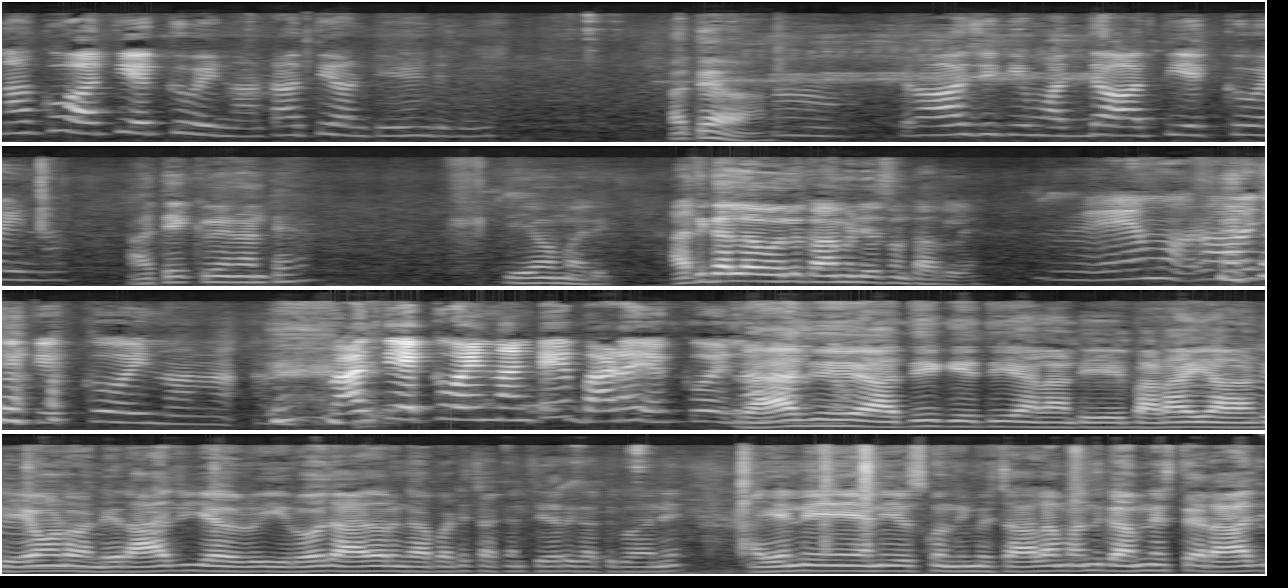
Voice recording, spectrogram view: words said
నాకు అతి ఎక్కువైందంట అతి అంటే ఏంటిది? అతే రాజుకి మధ్య అతి ఎక్కువైంది. అతి ఎక్కువేందంటే? ఏమో మరి. అతి గల్ల వాళ్ళు కామెంట్ చేస్తుంటారులే. ఏమో రాజుకి ఎక్కువైందన్న అతి ఎక్కువైందంటే బడ ఎక్కువైంది రాజు అతి గీతి అలాంటి బడాయి అలాంటి ఏముండవండి రాజు ఈ- రోజు ఆధారం కాబట్టి చక్కని చీర కట్టుకొని అవన్నీ అన్ని చేసుకుంది. మీరు చాలా మంది గమనిస్తే రాజు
